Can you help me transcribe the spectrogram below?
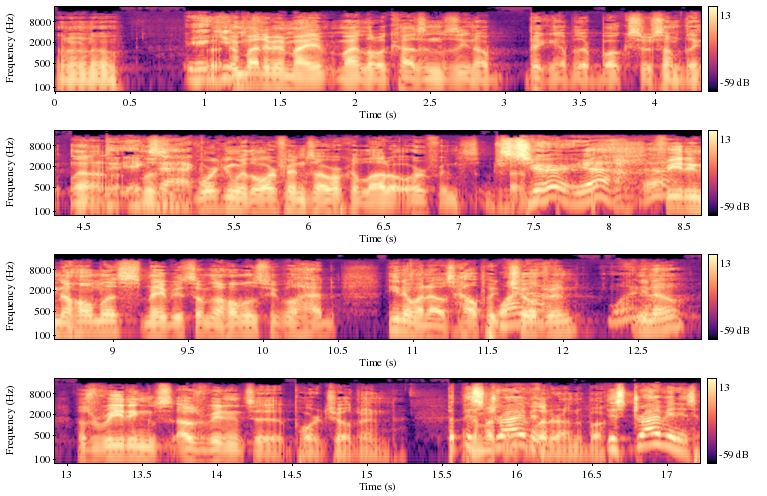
I don't know. It might have been my, my little cousins, you know, picking up their books or something. I don't know. Listen, working with orphans, I work with a lot of orphans. To- Sure, yeah. yeah. Feeding the homeless, maybe some of the homeless people had, you know, when I was helping Why not? children. Why You not? know, I was reading. I was reading to poor children. But this there must have been drive-in, glitter on the book. this drive-in is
